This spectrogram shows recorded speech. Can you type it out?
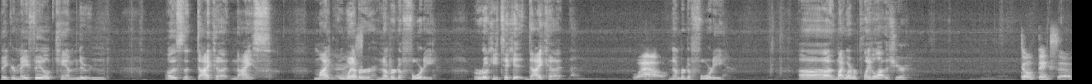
Baker Mayfield, Cam Newton. Oh, this is a die cut. Nice. Mike Nice. Weber, number to 40. Rookie ticket die cut, Wow. number to 40. Uh, Mike Weber played a lot this year. Don't think so.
